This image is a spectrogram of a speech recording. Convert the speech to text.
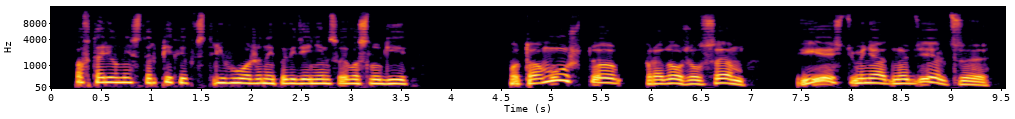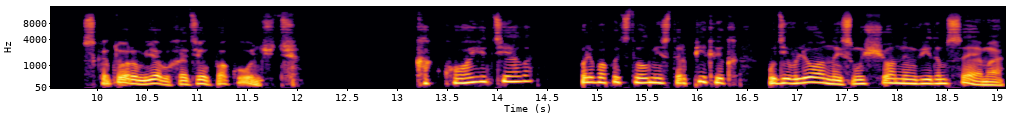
— повторил мистер Пиквик, встревоженный поведением своего слуги. «Потому что...» — продолжил Сэм. «Есть у меня одно дельце, с которым я бы хотел покончить». «Какое дело?» — полюбопытствовал мистер Пиквик, удивленный смущенным видом Сэма.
